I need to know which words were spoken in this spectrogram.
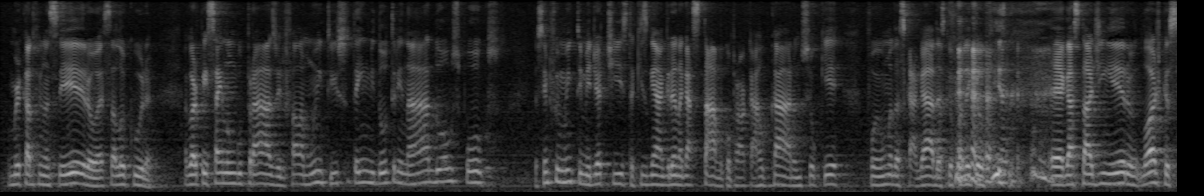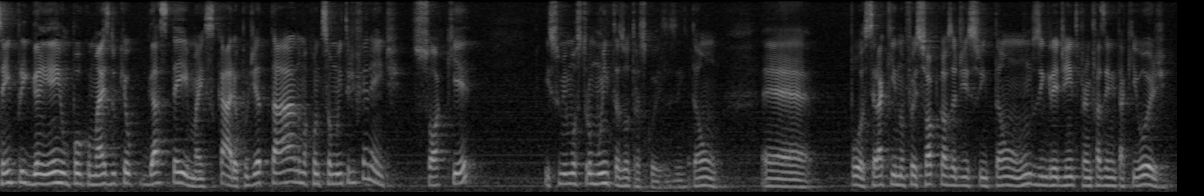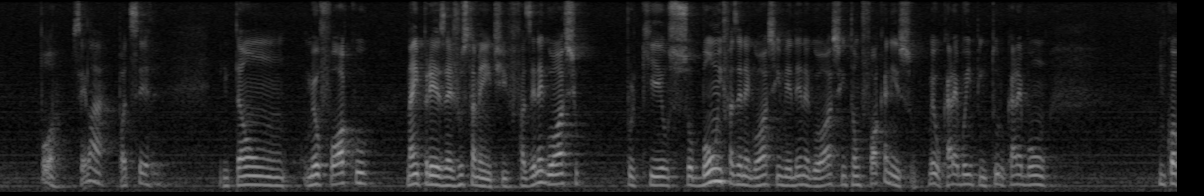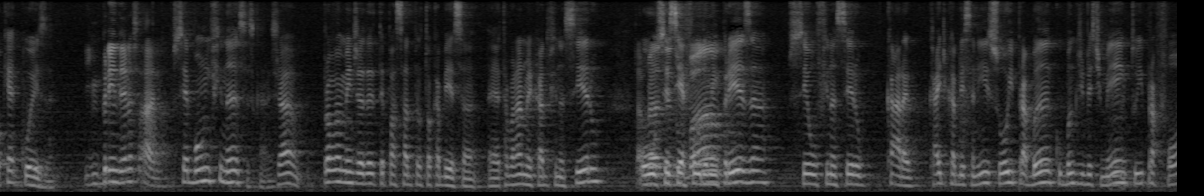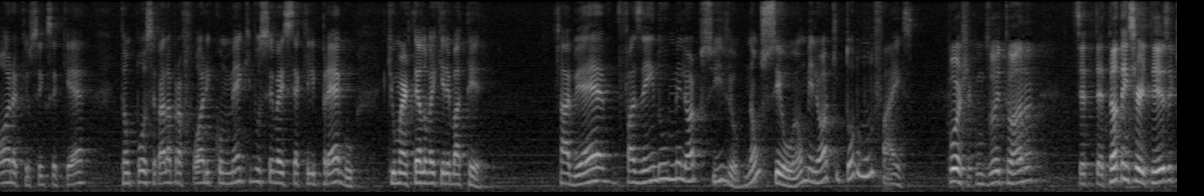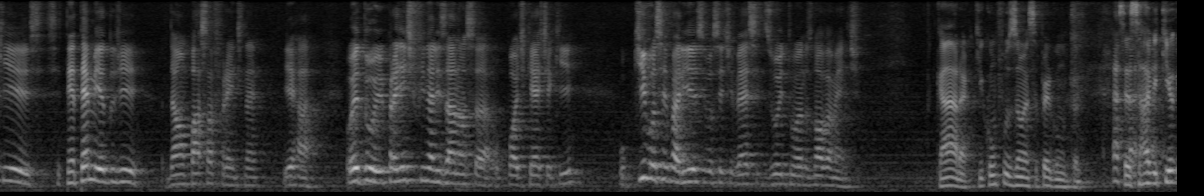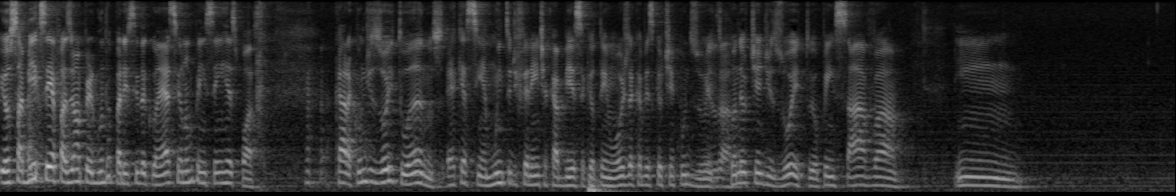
O mercado financeiro, essa loucura. Agora, pensar em longo prazo, ele fala muito, isso tem me doutrinado aos poucos. Eu sempre fui muito imediatista, quis ganhar grana, gastava, comprava carro caro, não sei o quê. Foi uma das cagadas que eu falei que eu fiz. É, gastar dinheiro. Lógico, eu sempre ganhei um pouco mais do que eu gastei, mas, cara, eu podia estar numa condição muito diferente. Só que isso me mostrou muitas outras coisas. Então, é, pô, será que não foi só por causa disso, então, um dos ingredientes para me fazerem estar aqui hoje? Pô, sei lá, pode ser. Então, o meu foco na empresa é justamente fazer negócio, porque eu sou bom em fazer negócio, em vender negócio, então foca nisso. Meu, o cara é bom em pintura, o cara é bom em qualquer coisa. E empreender nessa área. Você é bom em finanças, cara. Já provavelmente já deve ter passado pela tua cabeça é, trabalhar no mercado financeiro, ou ser CFO de uma empresa, ser o financeiro, cara, cai de cabeça nisso, ou ir para banco, banco de investimento, ir para fora, que eu sei que você quer. Então, pô, você vai lá para fora e como é que você vai ser aquele prego que o martelo vai querer bater? Sabe? É fazendo o melhor possível. Não o seu, é o melhor que todo mundo faz. Poxa, com 18 anos, você tem tanta incerteza que você tem até medo de dar um passo à frente, né? E errar. Ô Edu, e pra gente finalizar nossa, o podcast aqui, o que você faria se você tivesse 18 anos novamente? Cara, que confusão essa pergunta. Você sabe que eu sabia que você ia fazer uma pergunta parecida com essa e eu não pensei em resposta. Cara, com 18 anos, é que assim, é muito diferente a cabeça que eu tenho hoje da cabeça que eu tinha com 18. Exato. Quando eu tinha 18, eu pensava em.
